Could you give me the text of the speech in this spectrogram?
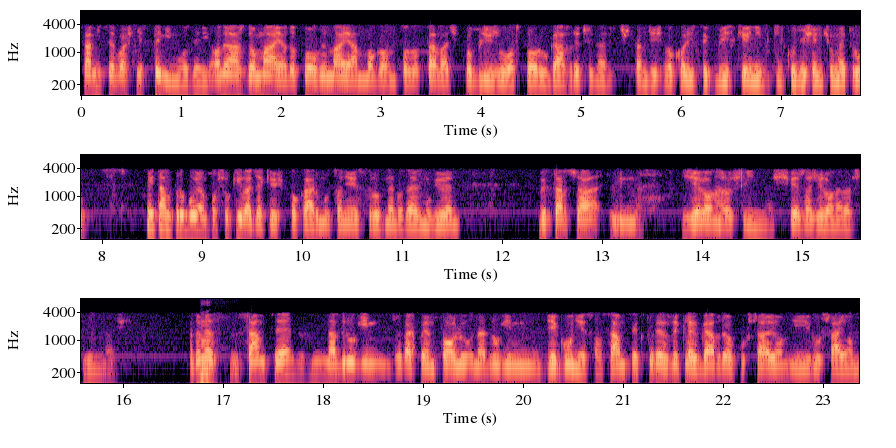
samice właśnie z tymi młodymi. One aż do maja, do połowy maja mogą pozostawać w pobliżu otworu gawry, czy, nawet, czy tam gdzieś w okolicy bliskiej, nie w kilkudziesięciu metrów. No i tam próbują poszukiwać jakiegoś pokarmu, co nie jest trudne, bo tak jak mówiłem, wystarcza im zielona roślinność, świeża zielona roślinność. Natomiast samce na drugim, że tak powiem, polu, na drugim biegunie są samce, które zwykle gawry opuszczają i ruszają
